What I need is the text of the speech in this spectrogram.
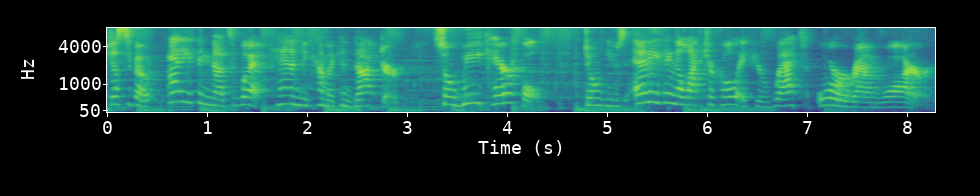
Just about anything that's wet can become a conductor, so be careful. Don't use anything electrical if you're wet or around water.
